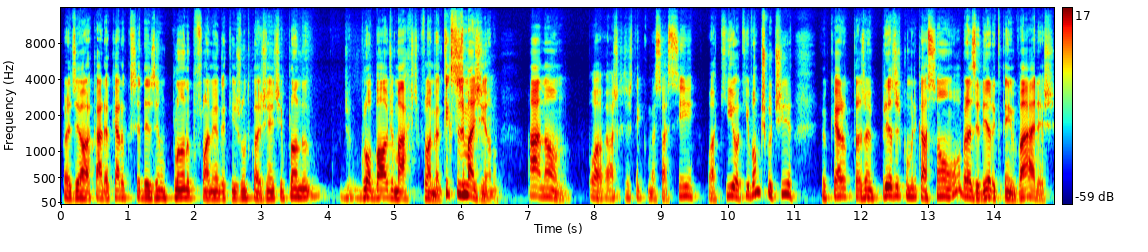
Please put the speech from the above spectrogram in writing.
para dizer, ó, cara, eu quero que você desenhe um plano para o Flamengo aqui junto com a gente, plano de- global de marketing para o Flamengo. O que, que vocês imaginam? Ah, não, pô, eu acho que vocês têm que começar assim, ou aqui, ou aqui. Vamos discutir. Eu quero trazer uma empresa de comunicação, ou brasileira, que tem várias,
